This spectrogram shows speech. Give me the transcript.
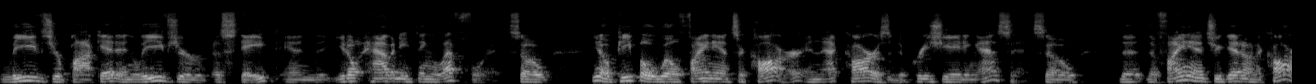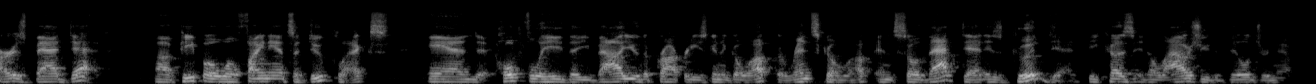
leaves your pocket and leaves your estate and you don't have anything left for it. So, you know, people will finance a car and that car is a depreciating asset. So, the, the finance you get on a car is bad debt. Uh, people will finance a duplex and hopefully the value of the property is going to go up, the rents go up. And so that debt is good debt because it allows you to build your net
